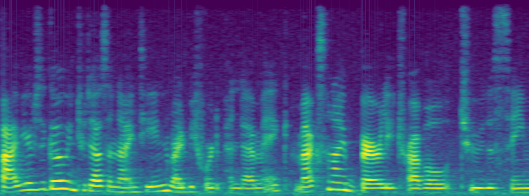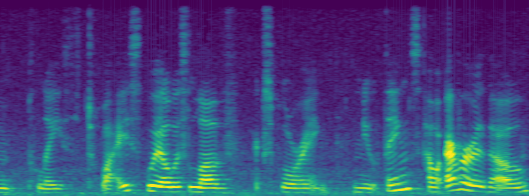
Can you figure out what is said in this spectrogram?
five years ago in 2019, right before the pandemic. Max and I barely travel to the same place twice. We always love exploring new things. However, though,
